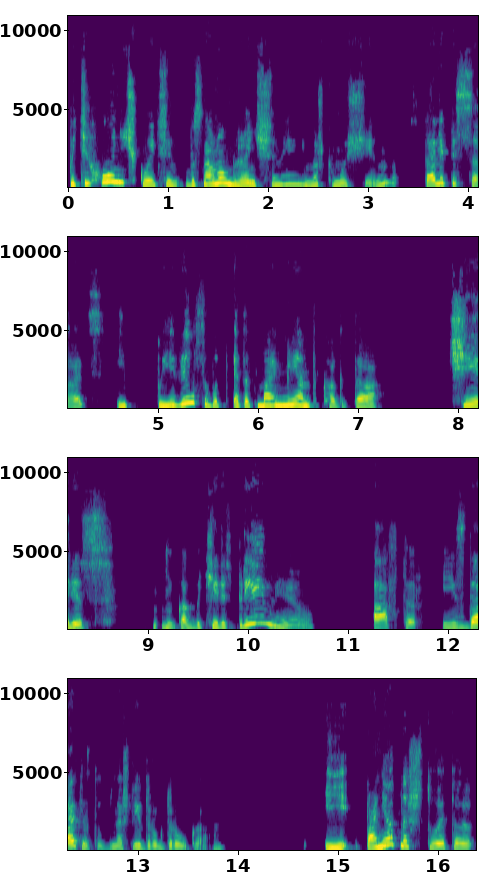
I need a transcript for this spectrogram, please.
потихонечку, эти в основном женщины, немножко мужчин, стали писать, и появился вот этот момент, когда через, ну, как бы через премию автор и издатель бы нашли друг друга. И понятно, что это,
